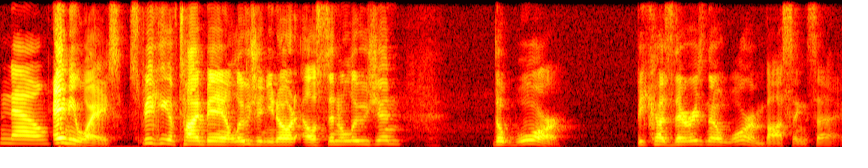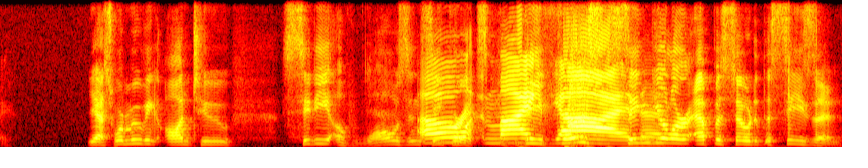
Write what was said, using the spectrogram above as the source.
no. Anyways, speaking of time being an illusion, you know what else is an illusion? The war. Because there is no war in Ba Sing Se. Yes, we're moving on to City of Walls and Oh, Secrets. my the God. first singular episode of the season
